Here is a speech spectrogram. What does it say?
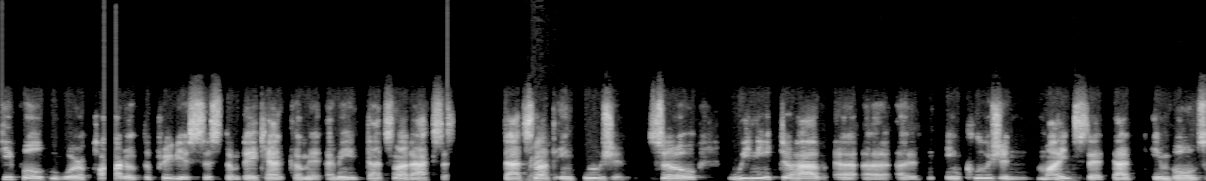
people who were a part of the previous system they can't come in i mean that's not access that's right. not inclusion so we need to have an inclusion mindset that involves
